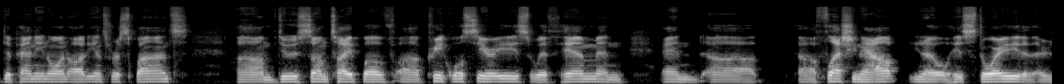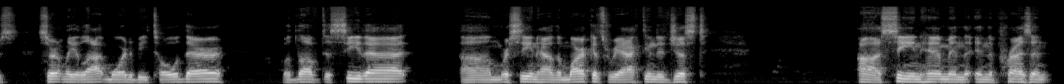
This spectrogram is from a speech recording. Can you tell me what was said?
depending on audience response, um, do some type of uh, prequel series with him and and uh, uh, fleshing out, you know, his story. That there's certainly a lot more to be told there. Would love to see that. Um, we're seeing how the market's reacting to just uh, seeing him in the in the present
